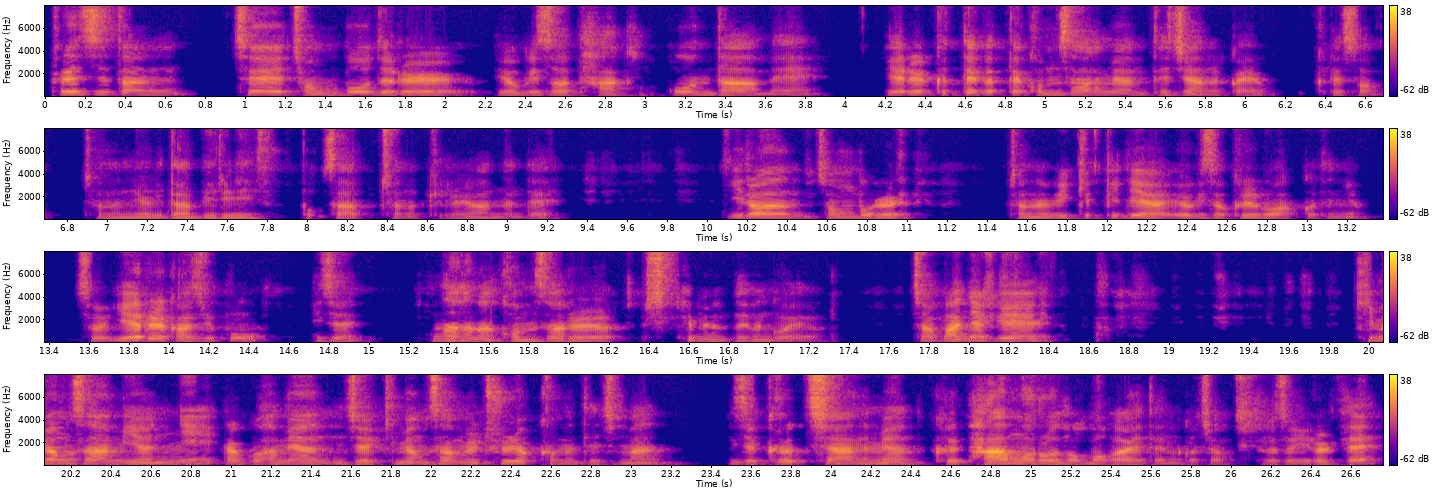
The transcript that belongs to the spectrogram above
프레지던트의 정보들을 여기서 다 갖고 온 다음에 얘를 그때그때 검사하면 되지 않을까요? 그래서 저는 여기다 미리 복사 붙여넣기를 해왔는데 이런 정보를 저는 위키피디아 여기서 긁어왔거든요. 그래서 얘를 가지고 이제 하나하나 검사를 시키면 되는 거예요. 자 만약에 김영삼이었니? 라고 하면 이제 김영삼을 출력하면 되지만 이제 그렇지 않으면 그 다음으로 넘어가야 되는 거죠. 그래서 이럴 때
